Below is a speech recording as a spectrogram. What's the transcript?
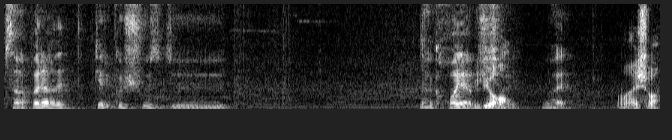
Ça m'a pas l'air d'être quelque chose de. d'incroyable. je Durant. Ouais. Ouais, je vois.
